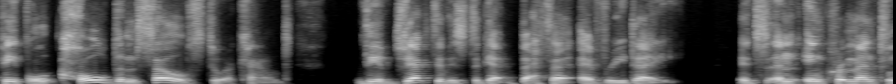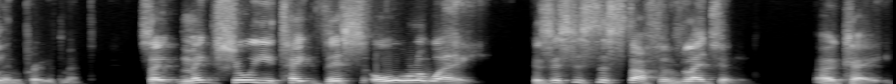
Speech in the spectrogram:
people hold themselves to account. The objective is to get better every day. It's an incremental improvement. So make sure you take this all away because this is the stuff of legend. Okay.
